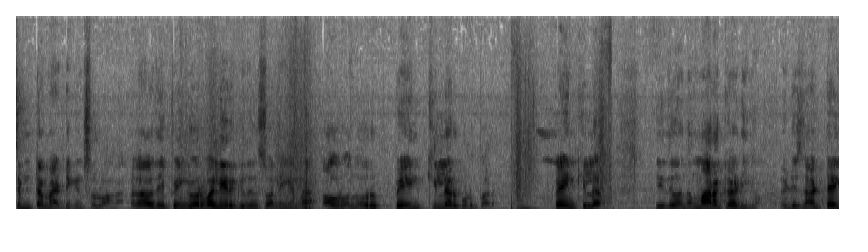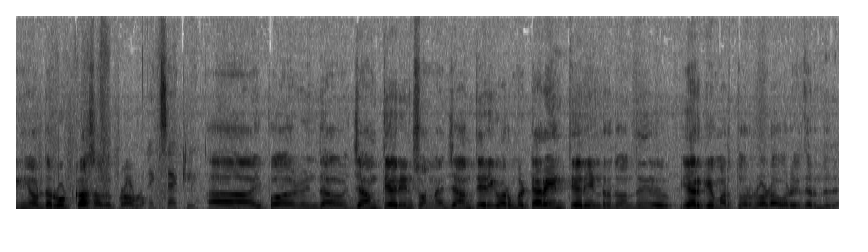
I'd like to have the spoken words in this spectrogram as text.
சிம்டமேட்டிக்னு சொல்லுவாங்க. அதாவது இப்போ இங்கே ஒரு வலி இருக்குதுன்னு சொன்னீங்கன்னா அவர் வந்து ஒரு பெயின் கில்லர் கொடுப்பாரு. பெயின் கில்லர் இது வந்து மறக்க அடிக்கும். It is not taking out the root cause of the problem exactly இப்போ இந்த ஜெர்ம் தியரின்னு சொன்னேன் ஜெர்ம் தியரிக்கு வரும்போது டெரைன் தியரின்றது வந்து இயற்கை மருத்துவர்களோட ஒரு இது இருந்தது.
